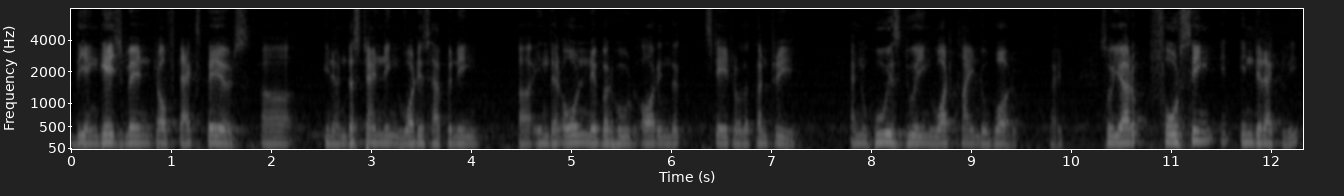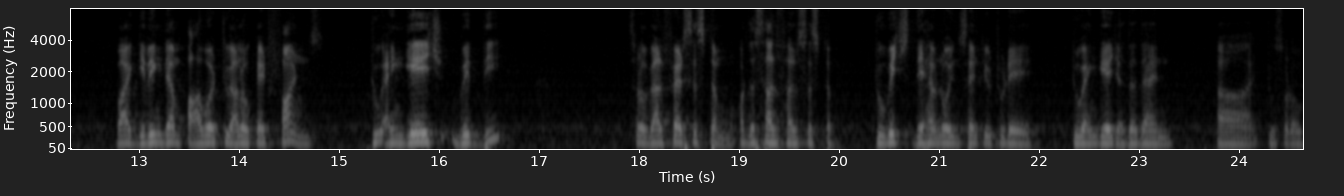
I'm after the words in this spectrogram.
the engagement of taxpayers uh, in understanding what is happening uh, in their own neighborhood or in the state or the country and who is doing what kind of work. Right? So you are forcing in indirectly by giving them power to allocate funds to engage with the sort of welfare system or the self-help system to which they have no incentive today to engage other than uh, to sort of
